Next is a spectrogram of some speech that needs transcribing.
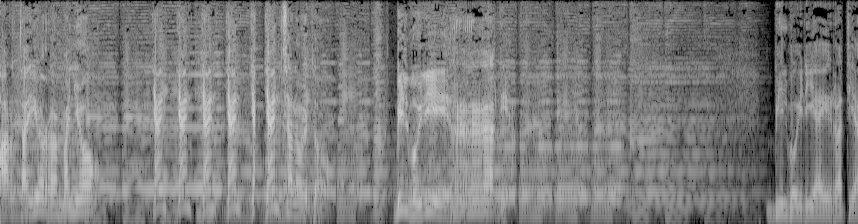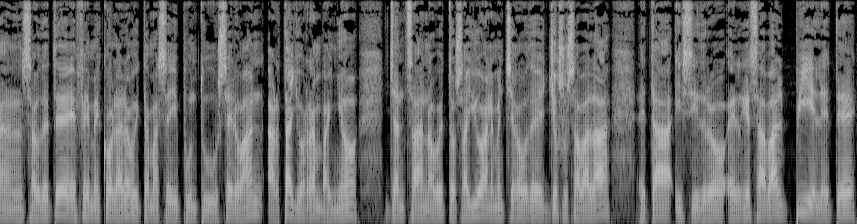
Artaiorran baino, jan, jan, jan, jan, jan, jantzan hobeto. Bilbo hiri irratia. Bilbo iria irratian zaudete FMko puntu zeroan, harta jorran baino, jantzan hobeto saioan hemen gaude Josu Zabala eta Isidro Elgezabal PLT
